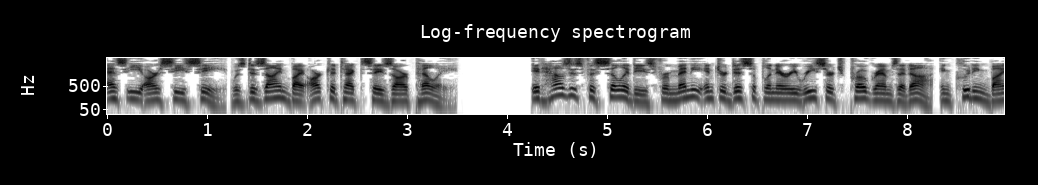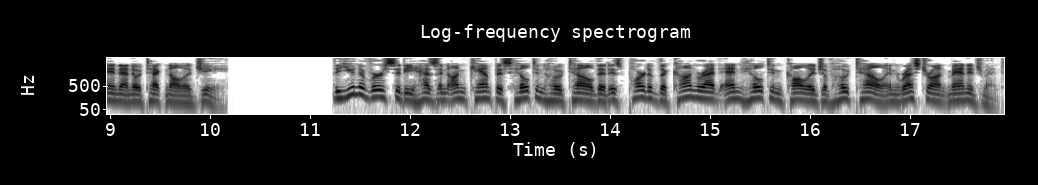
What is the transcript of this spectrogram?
was designed by architect Cesar Pelli. It houses facilities for many interdisciplinary research programs at UH, including bionanotechnology. The university has an on-campus Hilton Hotel that is part of the Conrad N. Hilton College of Hotel and Restaurant Management.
